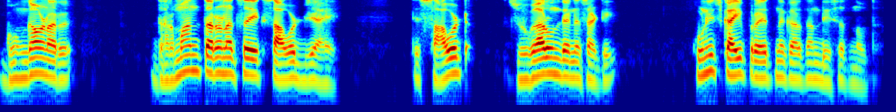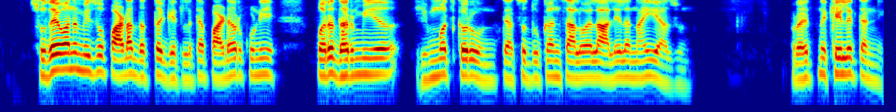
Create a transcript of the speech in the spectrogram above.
घोंगावणारं धर्मांतरणाचं एक सावट जे आहे ते सावट झुगारून देण्यासाठी कुणीच काही प्रयत्न करताना दिसत नव्हतं. सुदैवानं मी जो पाडा दत्तक घेतला त्या पाड्यावर कुणी परधर्मीय हिंमत करून त्याचं दुकान चालवायला आलेलं नाही आहे अजून. प्रयत्न केले त्यांनी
